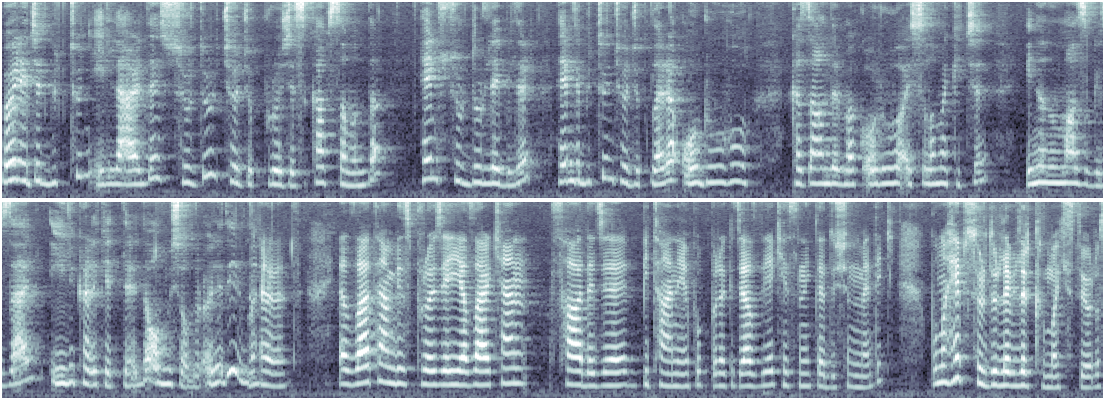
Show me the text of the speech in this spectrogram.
Böylece bütün illerde Sürdür Çocuk projesi kapsamında hem sürdürülebilir hem de bütün çocuklara o ruhu kazandırmak, o ruhu aşılamak için inanılmaz güzel iyilik hareketleri de olmuş olur. Öyle değil mi? Evet. Ya zaten biz projeyi yazarken sadece bir tane yapıp bırakacağız diye kesinlikle düşünmedik. Bunu hep sürdürülebilir kılmak istiyoruz.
